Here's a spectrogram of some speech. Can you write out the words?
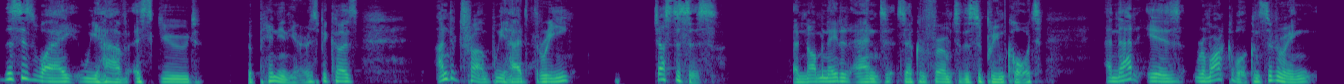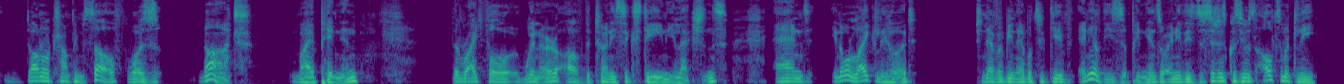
This is why we have a skewed opinion here, is because under Trump, we had three justices Uh, nominated and confirmed to the Supreme Court. And that is remarkable considering Donald Trump himself was not, in my opinion, the rightful winner of the 2016 elections. And in all likelihood, never been able to give any of these opinions or any of these decisions because he was ultimately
